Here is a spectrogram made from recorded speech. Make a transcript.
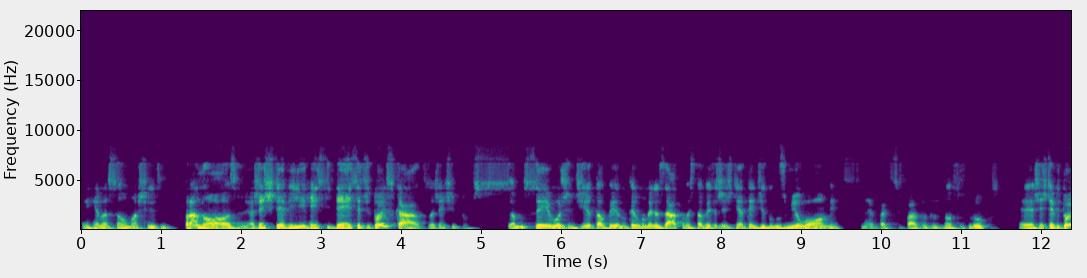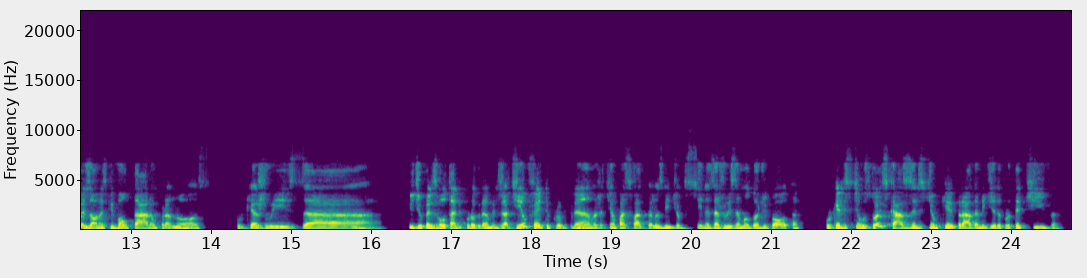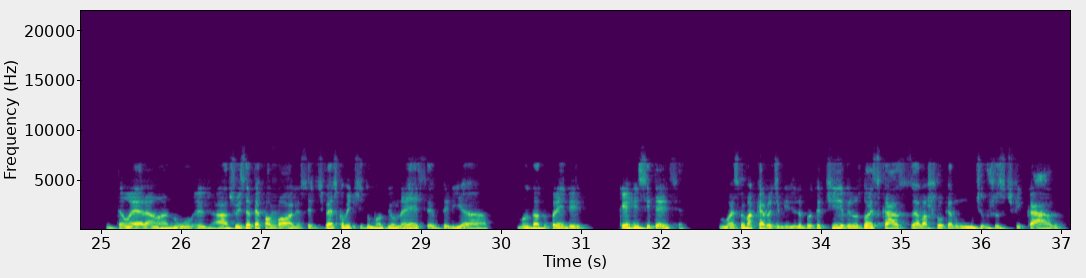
em relação ao machismo. Para nós, a gente teve reincidência de dois casos. A gente, eu não sei, hoje em dia, talvez, não tenho o número exato, mas talvez a gente tenha atendido uns mil homens, né, participado dos nossos grupos. É, a gente teve dois homens que voltaram para nós, porque a juíza pediu para eles voltarem do programa. Eles já tinham feito o programa, já tinham participado pelas 20 oficinas, a juíza mandou de volta, porque eles tinham, os dois casos, eles tinham quebrado a medida protetiva. Então, era a juíza até falou, olha, se ele tivesse cometido uma violência, eu teria mandado prender, que é reincidência. Mas foi uma quebra de medida protetiva, e nos dois casos ela achou que era um motivo justificado,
